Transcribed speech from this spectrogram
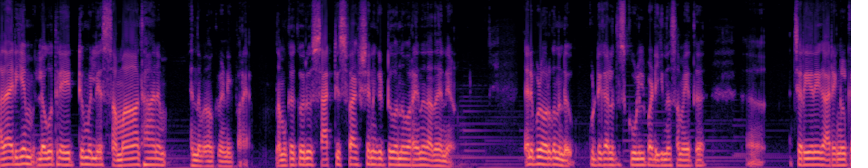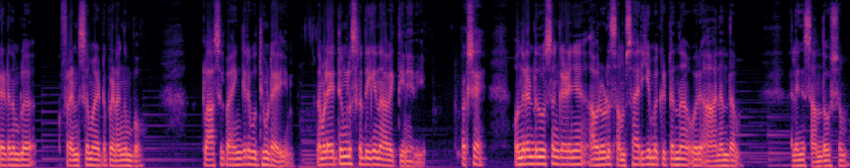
അതായിരിക്കും ലോകത്തിലെ ഏറ്റവും വലിയ സമാധാനം എന്ന് നമുക്ക് വേണമെങ്കിൽ പറയാം. നമുക്കൊക്കെ ഒരു സാറ്റിസ്ഫാക്ഷൻ കിട്ടുമെന്ന് പറയുന്നത് അത് തന്നെയാണ്. ഞാനിപ്പോഴും ഓർക്കുന്നുണ്ട് കുട്ടിക്കാലത്ത് സ്കൂളിൽ പഠിക്കുന്ന സമയത്ത് ചെറിയ ചെറിയ കാര്യങ്ങൾക്കായിട്ട് നമ്മൾ ഫ്രണ്ട്സുമായിട്ട് പിണങ്ങുമ്പോൾ ക്ലാസ്സിൽ ഭയങ്കര ബുദ്ധിമുട്ടായിരിക്കും. നമ്മൾ ഏറ്റവും കൂടുതൽ ശ്രദ്ധിക്കുന്ന ആ വ്യക്തിനായിരിക്കും പക്ഷേ ഒന്ന് രണ്ട് ദിവസം കഴിഞ്ഞ് അവനോട് സംസാരിക്കുമ്പോൾ കിട്ടുന്ന ഒരു ആനന്ദം അല്ലെങ്കിൽ സന്തോഷം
